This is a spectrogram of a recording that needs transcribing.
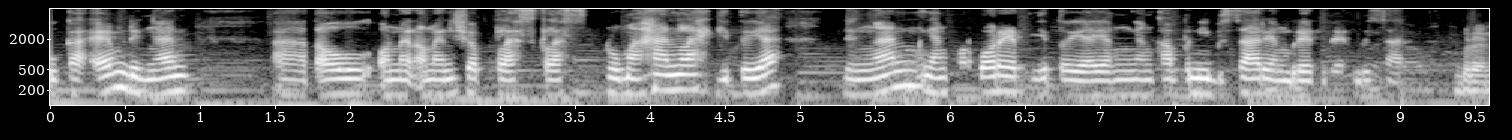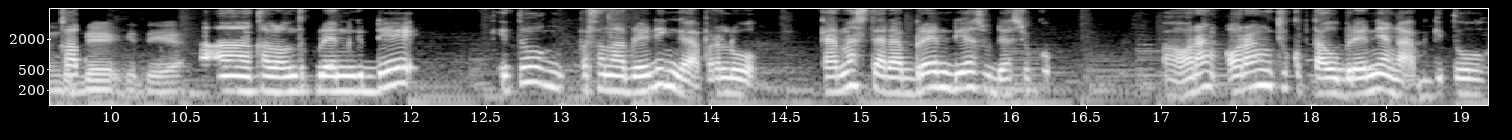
UKM dengan atau online online shop kelas-kelas rumahan lah gitu ya dengan yang corporate gitu ya yang yang company besar yang brand-brand besar brand kalo, gede gitu ya uh, kalau untuk brand gede itu personal branding nggak perlu karena secara brand dia sudah cukup uh, orang orang cukup tahu brandnya nggak begitu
